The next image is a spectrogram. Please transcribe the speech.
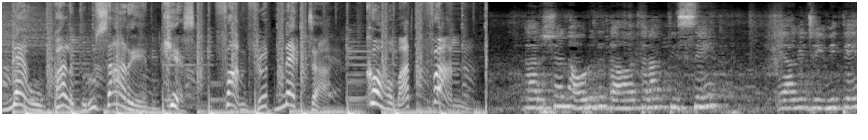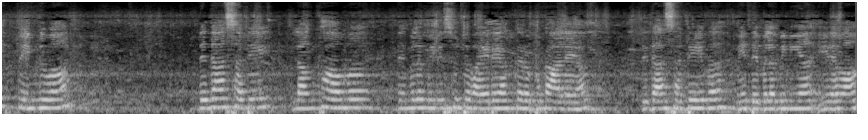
නැව් පළතුරු සාරයෙන් කෙස් ෆන්ෆෘට් නෙක්ටා කොහොමත් ෆන්. දර්ශන් අවුරුදු දාහතරක් තිස්සේ එයාගේ ජීවිතේ පෙන්නවා දෙදා සටේ ලංකාවම දෙමළ මිනිසුන්ට වෛරයක් කරපු කාලයක් දෙදා සටේම මේ දෙමළ මිනිිය එනවා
